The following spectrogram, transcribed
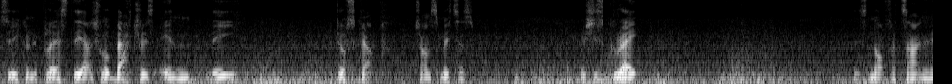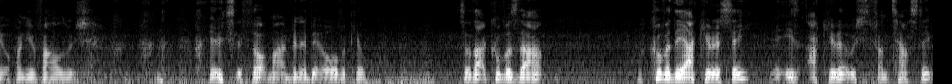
So you can replace the actual batteries in the dust cap transmitters, which is great. It's not for tightening it up on your valves, which I initially thought might have been a bit overkill. So that covers that. We've covered the accuracy. It is accurate, which is fantastic.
